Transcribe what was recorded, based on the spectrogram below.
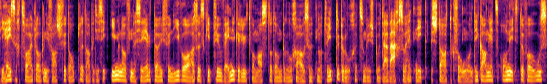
die haben sich zwar, glaube ich, fast verdoppelt, aber aber die sind immer noch auf einem sehr tiefen Niveau. Also es gibt viel weniger Leute, die Mastodon brauchen, als heute noch Twitter brauchen. Zum Beispiel, der Wechsel hat nicht stattgefunden. Und ich gehe jetzt auch nicht davon aus,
